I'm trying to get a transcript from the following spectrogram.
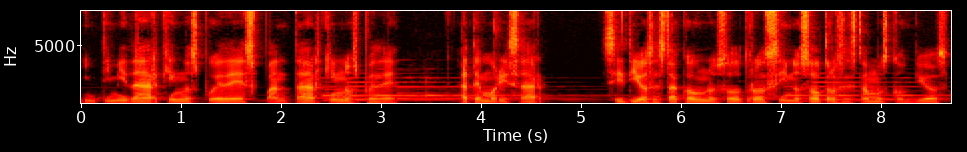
intimidar? ¿Quién nos puede espantar? ¿Quién nos puede atemorizar? Si Dios está con nosotros y nosotros estamos con Dios,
